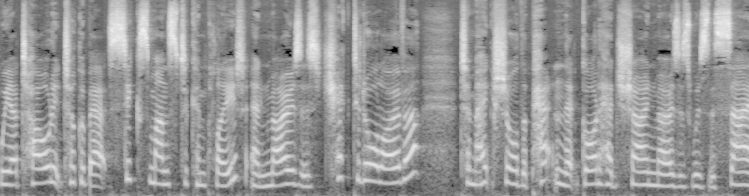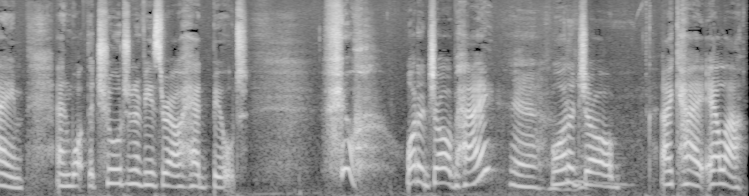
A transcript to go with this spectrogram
We are told it took about six months to complete, and Moses checked it all over to make sure the pattern that God had shown Moses was the same and what the children of Israel had built. Phew, what a job, hey? Yeah. What a job. Okay, Ella,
